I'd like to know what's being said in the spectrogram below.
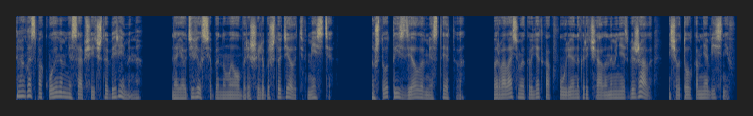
Ты могла спокойно мне сообщить, что беременна. Да, я удивился бы, но мы оба решили бы, что делать вместе. Но что ты сделала вместо этого? Ворвалась в мой кабинет, как фурия, накричала, на меня избежала, ничего толком не объяснив.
